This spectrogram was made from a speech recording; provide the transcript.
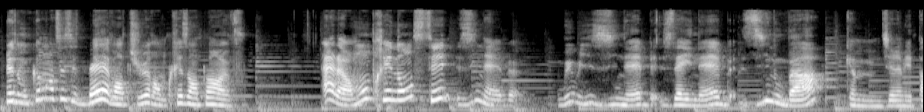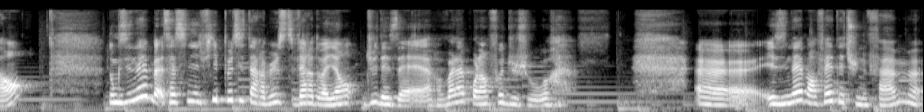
Je vais donc commencer cette belle aventure en me présentant à vous. Alors, mon prénom c'est Zineb. Oui, oui, Zineb, Zaineb, Zinouba, comme diraient mes parents. Donc Zineb, ça signifie petit arbuste verdoyant du désert. Voilà pour l'info du jour. Euh, et Zineb, en fait, est une femme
